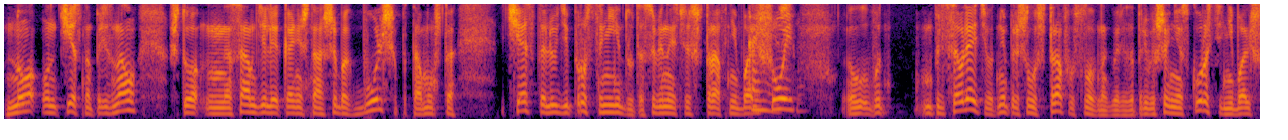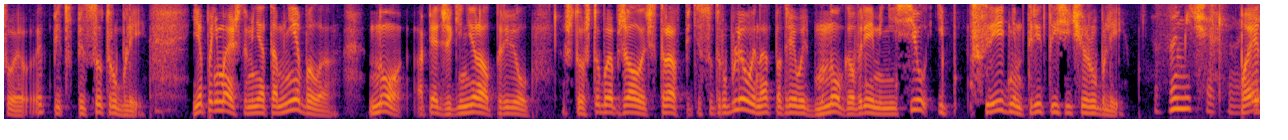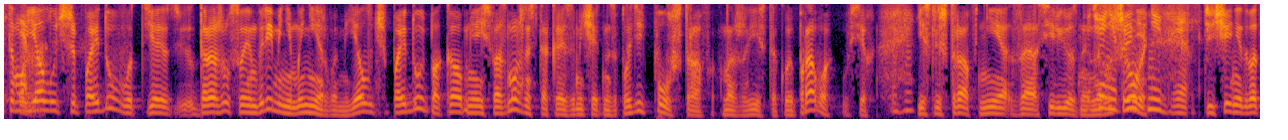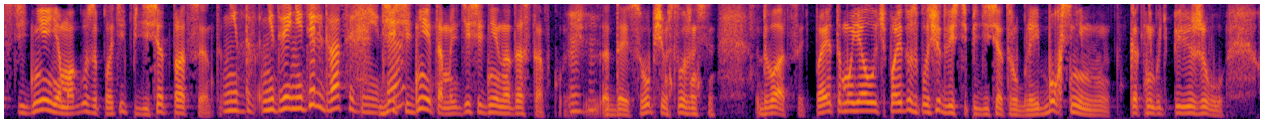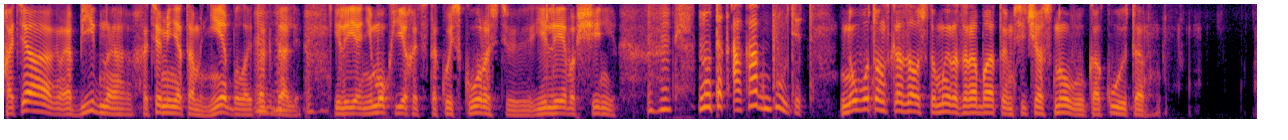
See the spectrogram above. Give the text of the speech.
Но он честно признал, что на самом деле, конечно, ошибок больше, потому что часто люди просто не идут, особенно если штраф небольшой. Конечно. Вот Представляете, вот мне пришел штраф, условно говоря, за превышение скорости небольшое, это 500 рублей. Я понимаю, что меня там не было, но, опять же, генерал привел, что чтобы обжаловать штраф 500 рублевый, надо потребовать много времени и сил и в среднем 3000 рублей. Замечательно. Поэтому система. я лучше пойду, вот я дорожу своим временем и нервами, я лучше пойду, пока у меня есть возможность такая замечательная, заплатить пол штрафа. У нас же есть такое право у всех. Мгм. Если штраф не за В серьезное течение нарушение, двух недель. в течение 20 дней я могу заплатить 50%. Не, дв- не две недели, 20 дней, да? 10 дней там и 10 дней на доставку Мгм. отдаются. В общем сложности 20. Поэтому я лучше пойду, заплачу 250 рублей. Бог с ним, как-нибудь переживу. Хотя обидно, хотя меня там не было и так Мгм, далее. Или я не мог ехать с такой скоростью, или вообще не... Мгм. Ну так, а как будет? Ну вот он сказал, что мы разрабатываем сейчас новую какую-то,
